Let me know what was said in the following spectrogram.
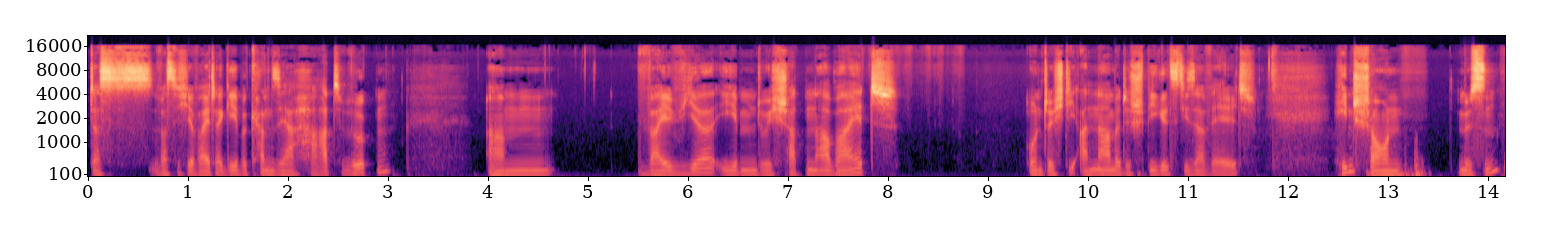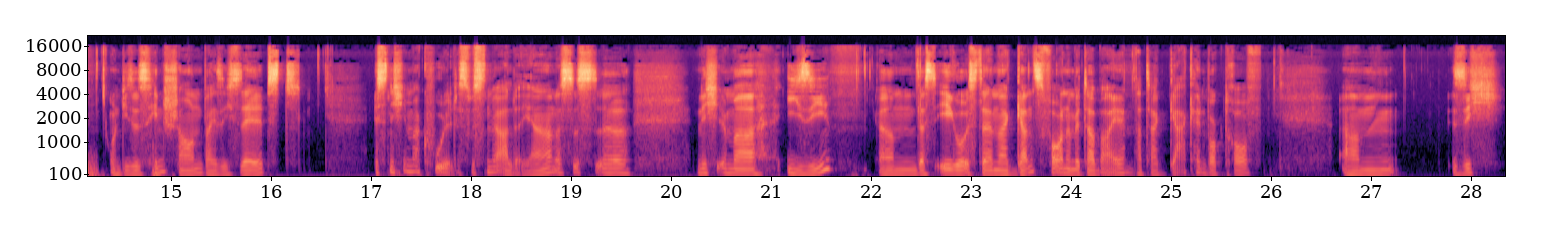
das, was ich hier weitergebe, kann sehr hart wirken, ähm, weil wir eben durch Schattenarbeit und durch die Annahme des Spiegels dieser Welt hinschauen müssen. Und dieses Hinschauen bei sich selbst ist nicht immer cool. Das wissen wir alle, ja. Das ist äh, nicht immer easy. Ähm, das Ego ist da immer ganz vorne mit dabei, hat da gar keinen Bock drauf, ähm, sich,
